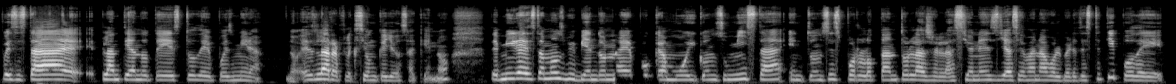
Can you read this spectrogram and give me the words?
pues está planteándote esto de, pues mira, no, es la reflexión que yo saqué, ¿no? De mira, estamos viviendo una época muy consumista, entonces por lo tanto las relaciones ya se van a volver de este tipo, de,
